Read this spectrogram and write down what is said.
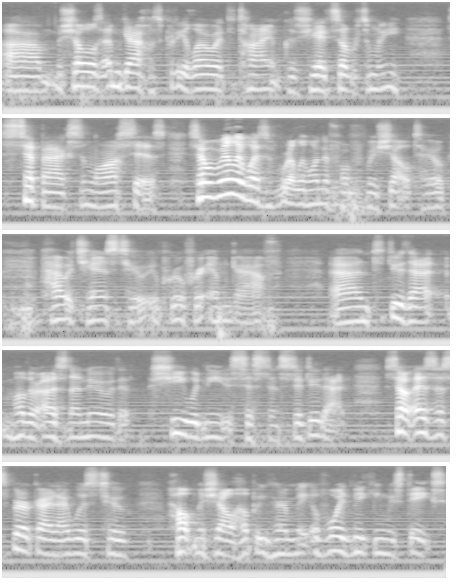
Um, Michele's MGAF was pretty low at the time because she had suffered so many setbacks and losses. So it really was really wonderful for Michele to have a chance to improve her MGAF. And to do that, Mother Asna knew that she would need assistance to do that. So as a spirit guide, I was to help Michele, helping her avoid making mistakes.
